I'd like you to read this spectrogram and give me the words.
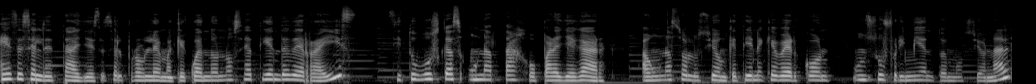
Ese es el detalle, ese es el problema, que cuando no se atiende de raíz, si tú buscas un atajo para llegar a una solución que tiene que ver con un sufrimiento emocional,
